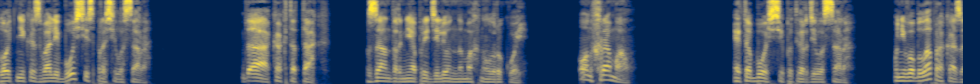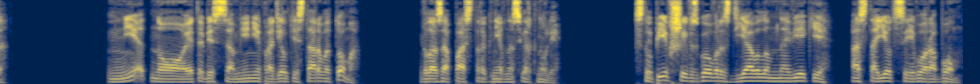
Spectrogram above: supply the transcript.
«Плотника звали Босси?» — спросила Сара. «Да, как-то так». Зандер неопределенно махнул рукой. Он хромал. «Это Босси», — подтвердила Сара. «У него была проказа?» «Нет, но это без сомнения проделки старого Тома». Глаза пастора гневно сверкнули. «Вступивший в сговор с дьяволом навеки остается его рабом,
